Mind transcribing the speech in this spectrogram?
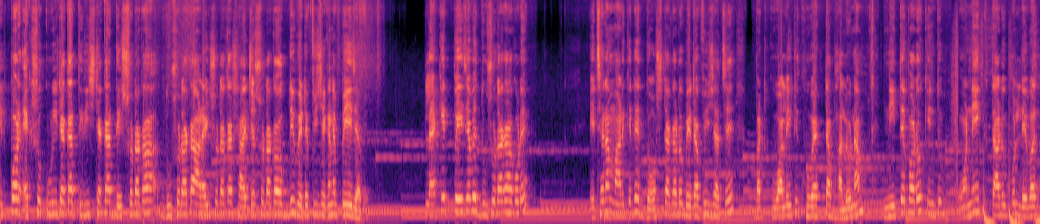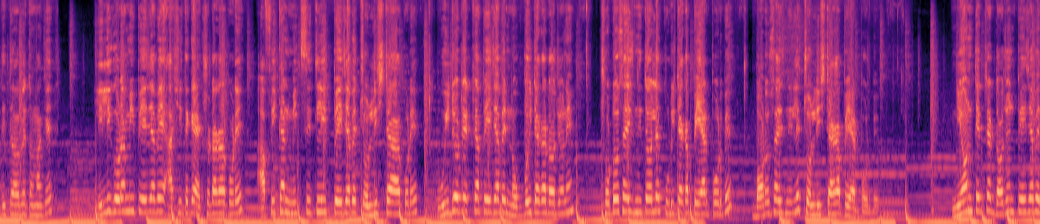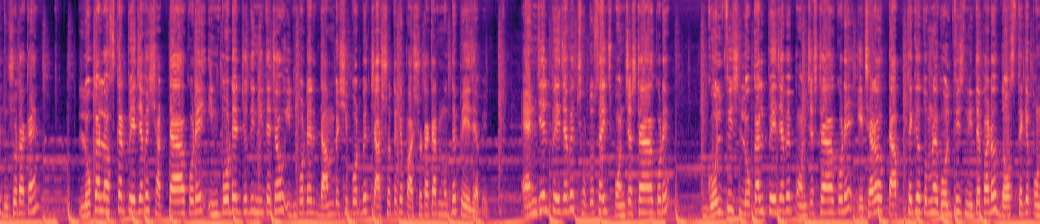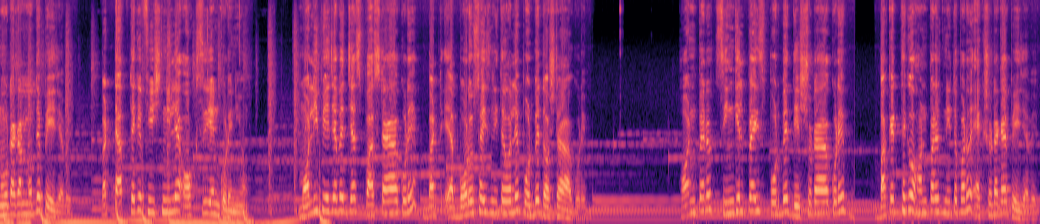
এরপর একশো কুড়ি টাকা, তিরিশ টাকা, দেড়শো টাকা, দুশো টাকা, আড়াইশো টাকা, সাড়ে চারশো টাকা অবধি বেটা ফিশ এখানে পেয়ে যাবে। প্ল্যাকেট পেয়ে যাবে দুশো টাকা করে। এছাড়া মার্কেটে দশ টাকারও বেটা ফিশ আছে বাট কোয়ালিটি খুব একটা ভালো না। নিতে পারো, কিন্তু অনেক তার উপর লেবার দিতে হবে তোমাকে। লিলি গোড়ামি পেয়ে যাবে আশি থেকে একশো টাকা করে আফ্রিকান মিক্স ইকলিপ পেয়ে যাবে চল্লিশ টাকা করে উইডো টেটটা পেয়ে যাবে নব্বই টাকা ডজনে। ছোট সাইজ নিতে হলে কুড়ি টাকা পেয়ার পড়বে, বড় সাইজ নিলে চল্লিশ টাকা পেয়ার পড়বে। নিয়ন টেট্রার ডজন পেয়ে যাবে দুশো টাকায়। লোকাল অস্কার পেয়ে যাবে ষাট টাকা করে। ইম্পোর্টের যদি নিতে চাও, ইম্পোর্টের দাম বেশি পড়বে চারশো থেকে পাঁচশো টাকার মধ্যে পেয়ে যাবে। অ্যাঞ্জেল পেয়ে যাবে ছোট সাইজ পঞ্চাশ টাকা করে। গোল্ডফিশ লোকাল পেয়ে যাবে পঞ্চাশ টাকা করে। এছাড়াও টাপ থেকেও তোমরা গোল্ডফিশ নিতে পারো, দশ থেকে পনেরো টাকার মধ্যে পেয়ে যাবে। বাট টাপ থেকে ফিশ নিলে অক্সিজেন করে নিও। মলি পেয়ে যাবে জাস্ট পাঁচ টাকা করে, বাট বড় সাইজ নিতে হলে পড়বে দশ টাকা করে। হর্ন প্যারট সিঙ্গেল প্রাইস পড়বে দেড়শো টাকা করে। বাকেট থেকেও হর্ন প্যারট নিতে পারো, একশো টাকায় পেয়ে যাবে।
